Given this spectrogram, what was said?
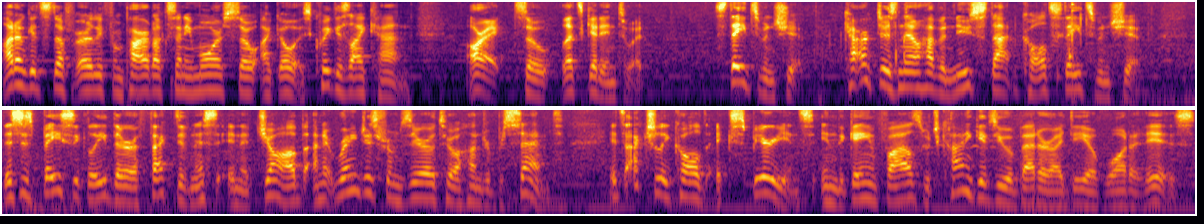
I don't get stuff early from Paradox anymore, so I go as quick as I can. Alright, so let's get into it. Statesmanship. Characters now have a new stat called Statesmanship. This is basically their effectiveness in a job and it ranges from 0 to 100%. It's actually called experience in the game files which kind of gives you a better idea of what it is.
